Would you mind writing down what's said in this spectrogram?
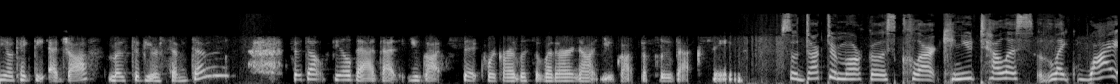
you know, take the edge off most of your symptoms. So don't feel bad that you got sick regardless of whether or not you got the flu vaccine. So Dr. Morcos Clark, can you tell us like why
